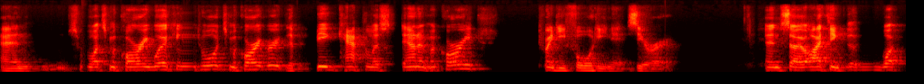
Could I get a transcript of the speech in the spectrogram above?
And what's Macquarie working towards? Macquarie Group, the big capitalist down at Macquarie, 2040 net zero. And so I think what,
